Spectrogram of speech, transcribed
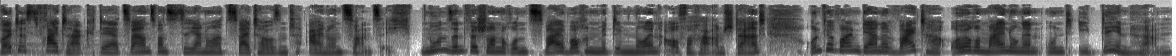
Heute ist Freitag, der 22. Januar 2021. Nun sind wir schon rund zwei Wochen mit dem neuen Aufwacher am Start und wir wollen gerne weiter eure Meinungen und Ideen hören.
